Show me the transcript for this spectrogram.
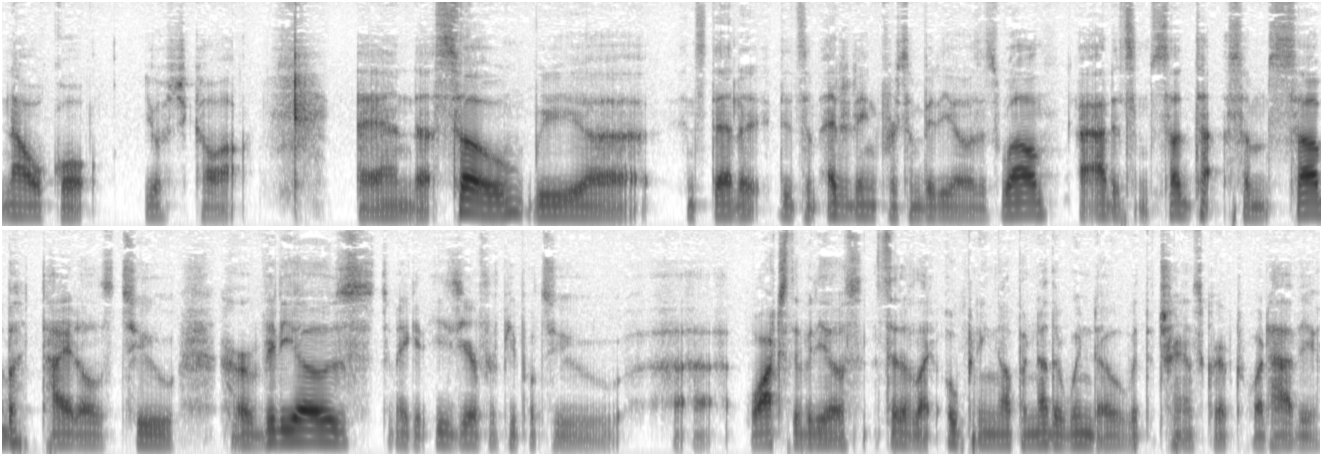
Naoko Yoshikawa. And uh, so we uh, instead uh, did some editing for some videos as well. I added some sub some subtitles to her videos to make it easier for people to uh, watch the videos instead of like opening up another window with the transcript, what have you.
